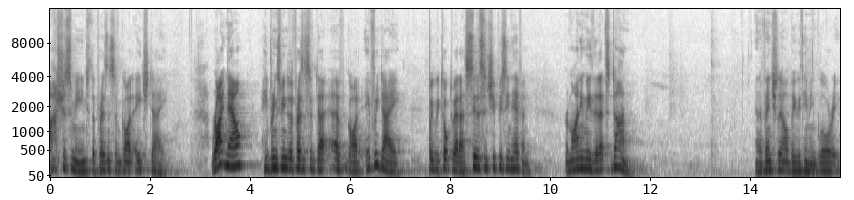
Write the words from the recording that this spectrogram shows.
ushers me into the presence of God each day. Right now, He brings me into the presence of, God every day. We talked about our citizenship is in heaven, reminding me that it's done. And eventually I'll be with Him in glory.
